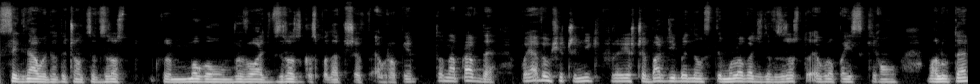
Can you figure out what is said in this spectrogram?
sygnały dotyczące wzrostu które mogą wywołać wzrost gospodarczy w Europie, to naprawdę pojawią się czynniki, które jeszcze bardziej będą stymulować do wzrostu europejską walutę,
